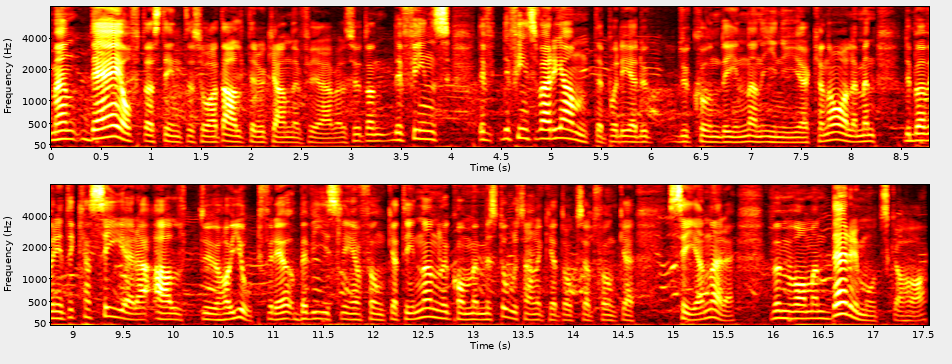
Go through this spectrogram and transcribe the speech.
Men det är oftast inte så att allt det du kan är förgäves utan det finns, det, det, finns varianter på det du, du kunde innan i nya kanaler men du behöver inte kassera allt du har gjort för det har bevisligen funkat innan och det kommer med stor sannolikhet också att funka senare. Men vad man däremot ska ha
